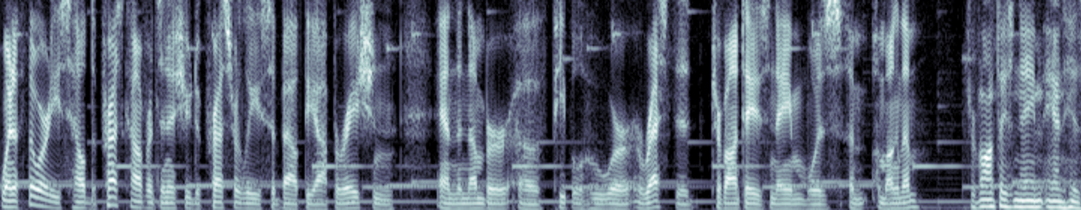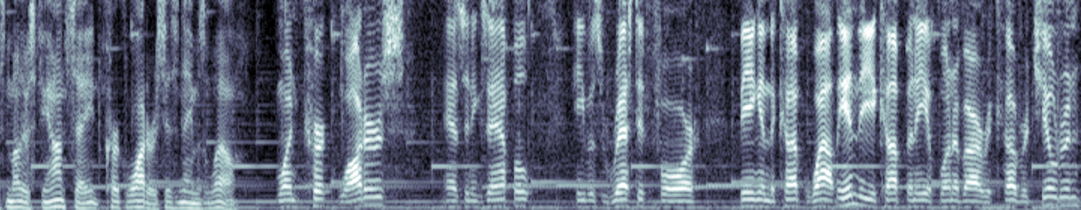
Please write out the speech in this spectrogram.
when authorities held the press conference and issued a press release about the operation and the number of people who were arrested, Travante's name was um, among them. Travante's name and his mother's fiance, Kirk Waters, his name as well. One Kirk Waters, as an example, he was arrested for being in the comp- while in the company of one of our recovered children.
